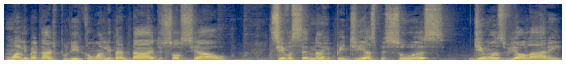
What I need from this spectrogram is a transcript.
uma liberdade política, uma liberdade social, se você não impedir as pessoas de umas violarem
